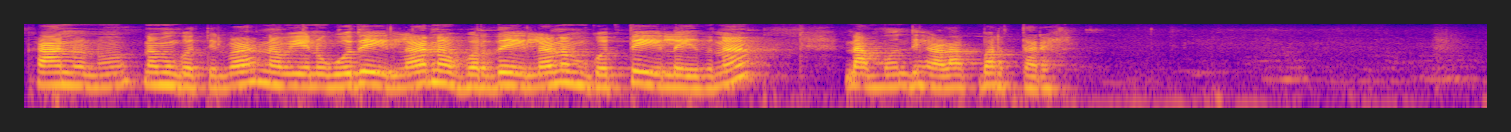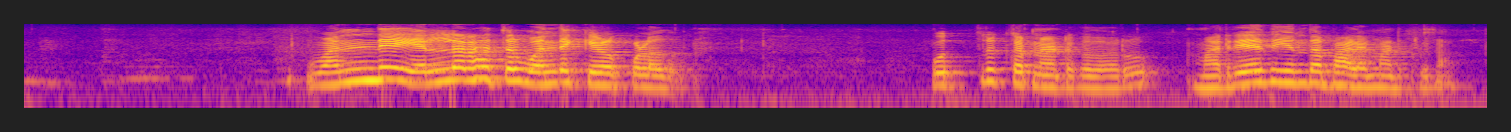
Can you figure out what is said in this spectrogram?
ಕಾನೂನು? ನಮ್ಗೆ ಗೊತ್ತಿಲ್ವಾ? ನಾವು ಏನು ಓದೇ ಇಲ್ಲ, ನಾವು ಬರದೇ ಇಲ್ಲ, ನಮ್ಗೆ ಗೊತ್ತೇ ಇಲ್ಲ ಇದನ್ನು. ನಮ್ಮ ಮುಂದೆ ಹೇಳಕ್ಕೆ ಬರ್ತಾರೆ. ಒಂದೇ, ಎಲ್ಲರ ಹತ್ರ ಒಂದೇ ಕೇಳ್ಕೊಳ್ಳೋದು. ಉತ್ತರ ಕರ್ನಾಟಕದವರು ಮರ್ಯಾದೆಯಿಂದ ಬಾಳೆ ಮಾಡ್ತೀವಿ ನಾವು.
